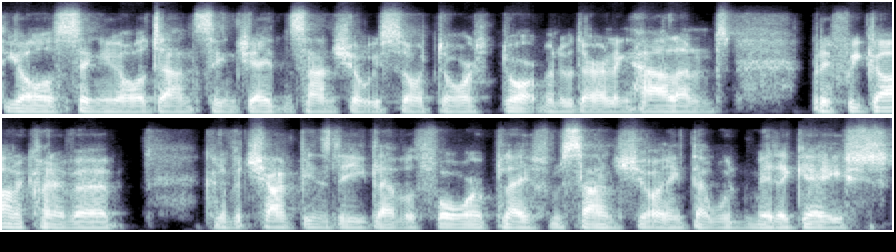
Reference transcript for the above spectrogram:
the all singing, all dancing Jadon Sancho we saw at Dort- Dortmund with Erling Haaland. But if we got a kind of a kind of a Champions League level forward play from Sancho, I think that would mitigate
